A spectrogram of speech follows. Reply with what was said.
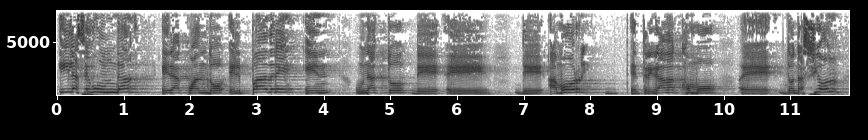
y la segunda era cuando el padre en un acto de, eh, de amor entregaba como eh, donación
